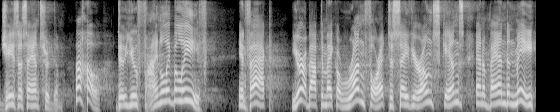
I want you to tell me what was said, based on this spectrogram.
Jesus answered them, Oh, do you finally believe? In fact, you're about to make a run for it to save your own skins and abandon me,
